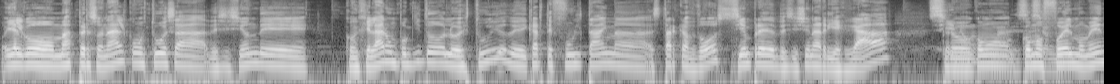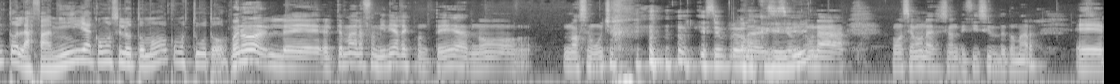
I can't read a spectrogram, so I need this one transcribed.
Hoy algo más personal, ¿cómo estuvo esa decisión de congelar un poquito los estudios, dedicarte full time a StarCraft 2? Siempre decisión arriesgada. pero ¿cómo, ¿cómo, fue el momento? ¿La familia? ¿Cómo se lo tomó? ¿Cómo estuvo todo? Bueno, el tema de la familia les conté, no, no hace mucho, que siempre es una decisión, una, ¿cómo se llama? Una decisión difícil de tomar. Eh,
